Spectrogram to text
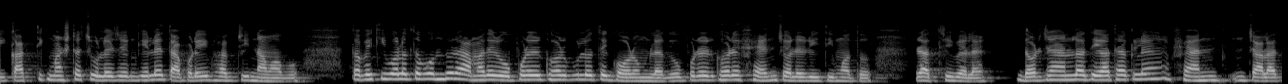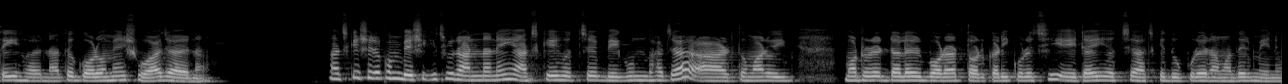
এই কার্তিক মাসটা চলে গেলে তারপরেই ভাবছি নামাবো। তবে কি বলো তো বন্ধুরা, আমাদের ওপরের ঘরগুলোতে গরম লাগে, ওপরের ঘরে ফ্যান চলে রীতিমতো রাত্রিবেলায়। দরজা জানলা দেওয়া থাকলে ফ্যান চালাতেই হয়, না তো গরমে শোয়া যায় না। আজকে সেরকম বেশি কিছু রান্না নেই। আজকে হচ্ছে বেগুন ভাজা আর তোমার ওই মটরের ডালের বড়ার তরকারি করেছি। এটাই হচ্ছে আজকে দুপুরের আমাদের মেনু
